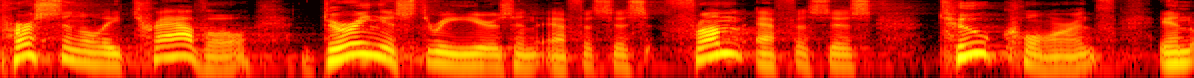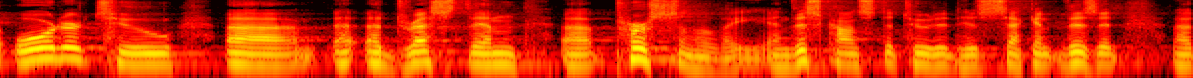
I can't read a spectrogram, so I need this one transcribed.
personally travel during his three years in Ephesus from Ephesus to Corinth in order to uh, address them uh, personally. And this constituted his second visit uh,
